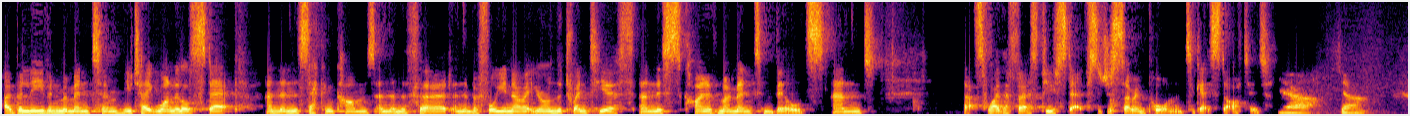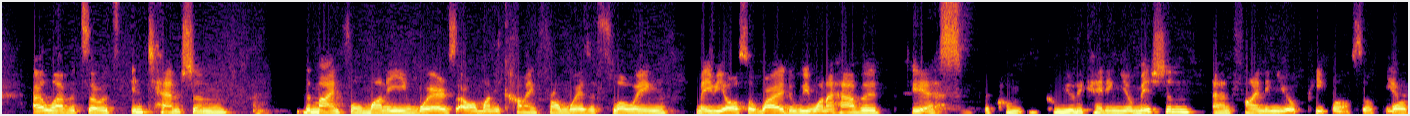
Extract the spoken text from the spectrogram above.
I believe in momentum. You take one little step and then the second comes and then the third. And then before you know it, you're on the 20th and this kind of momentum builds. And that's why the first few steps are just so important to get started. Yeah. Yeah. I love it. So it's intention, the mindful money where's our money coming from where's it flowing maybe also why do we want to have it yes the com- communicating your mission and finding your people so four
